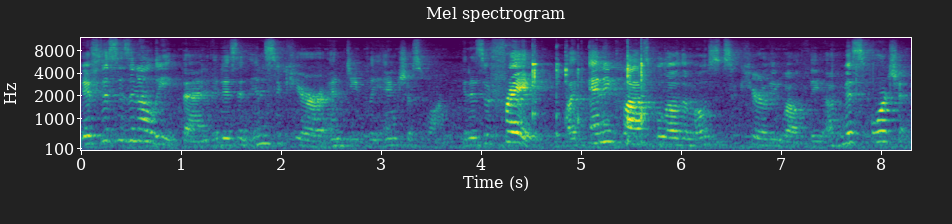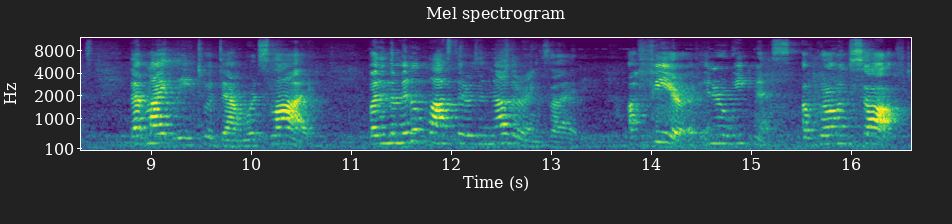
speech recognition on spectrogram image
If this is an elite, then, it is an insecure and deeply anxious one. It is afraid, like any class below the most securely wealthy, of misfortunes that might lead to a downward slide. But in the middle class, there is another anxiety, a fear of inner weakness, of growing soft,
